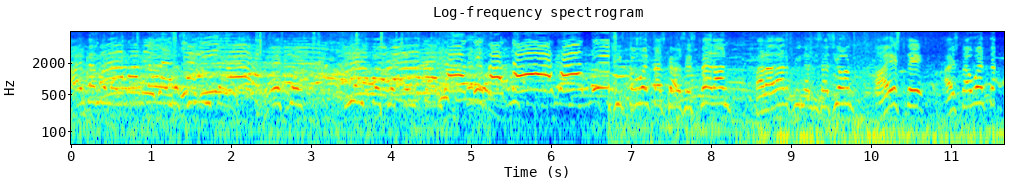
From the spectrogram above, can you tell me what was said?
Ahí vamos la barrera de los siguientes. Esto es 170. Cinco vueltas que nos esperan para dar finalización a este, a esta vuelta.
